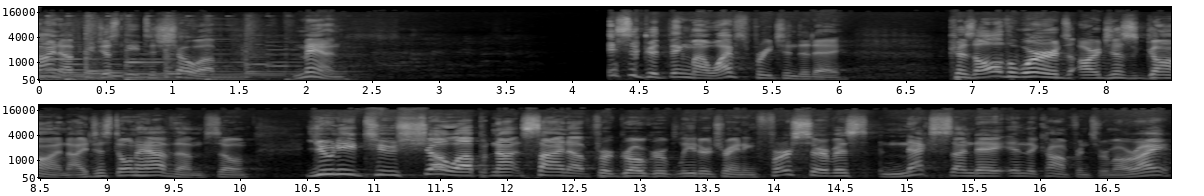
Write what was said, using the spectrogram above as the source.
sign up, you just need to show up. Man, it's a good thing my wife's preaching today because all the words are just gone. I just don't have them. So you need to show up, not sign up for Grow Group Leader Training. First service next Sunday in the conference room, all right?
